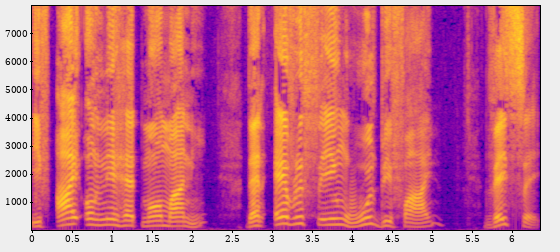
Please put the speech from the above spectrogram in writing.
If I only had more money, then everything would be fine. They say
